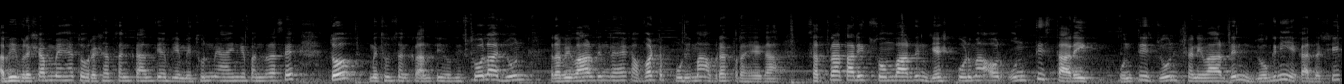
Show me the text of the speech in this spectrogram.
अभी वृषभ में है तो वृषभ संक्रांति, अब ये मिथुन में आएँगे पंद्रह से तो मिथुन संक्रांति होगी। सोलह जून रविवार दिन रहेगा, वट पूर्णिमा व्रत रहेगा। सत्रह तारीख सोमवार दिन ज्येष्ठ पूर्णिमा और उनतीस तारीख 29 जून शनिवार दिन योगिनी एकादशी,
